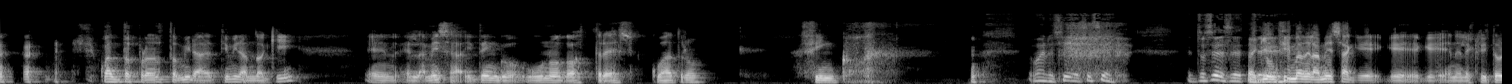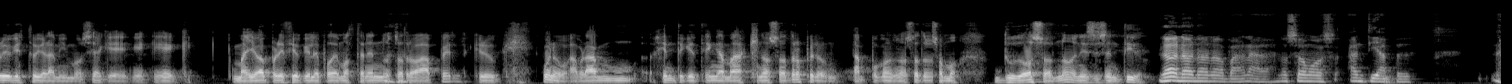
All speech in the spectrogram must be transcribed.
¿Cuántos productos? Mira, estoy mirando aquí. en, la mesa y tengo uno, dos, tres, cuatro, cinco. Bueno, sí, sí, sí. Entonces, este... aquí encima de la mesa que, que, en el escritorio que estoy ahora mismo, o sea que, que, mayor precio que le podemos tener nosotros a Apple, creo que, bueno, habrá gente que tenga más que nosotros, pero tampoco nosotros somos dudosos, ¿no? En ese sentido. No, no, no, no, para nada. No somos anti-Apple.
